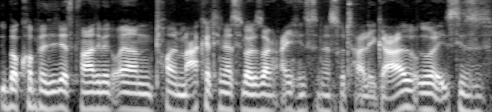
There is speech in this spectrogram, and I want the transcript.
überkompensiert es quasi mit euren tollen Marketing, dass die Leute sagen, eigentlich ist mir das total egal? Oder ist dieses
